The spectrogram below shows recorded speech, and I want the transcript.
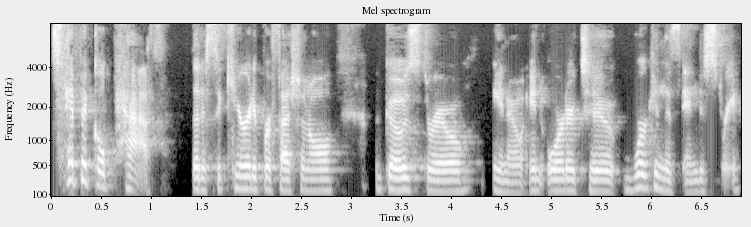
typical path that a security professional goes through you know in order to work in this industry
